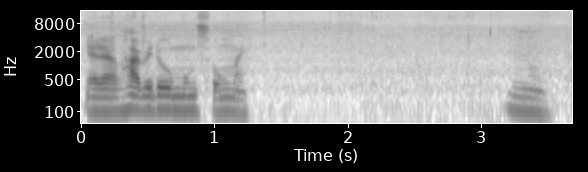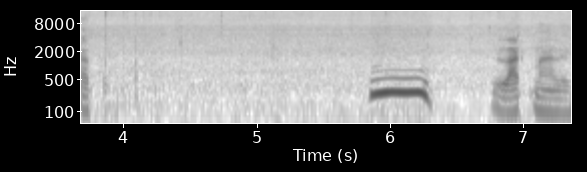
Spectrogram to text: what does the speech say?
เดี๋ยวเราพาไปดูมุมสูงใหม่อืมครับอู้ลัดมาเลย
